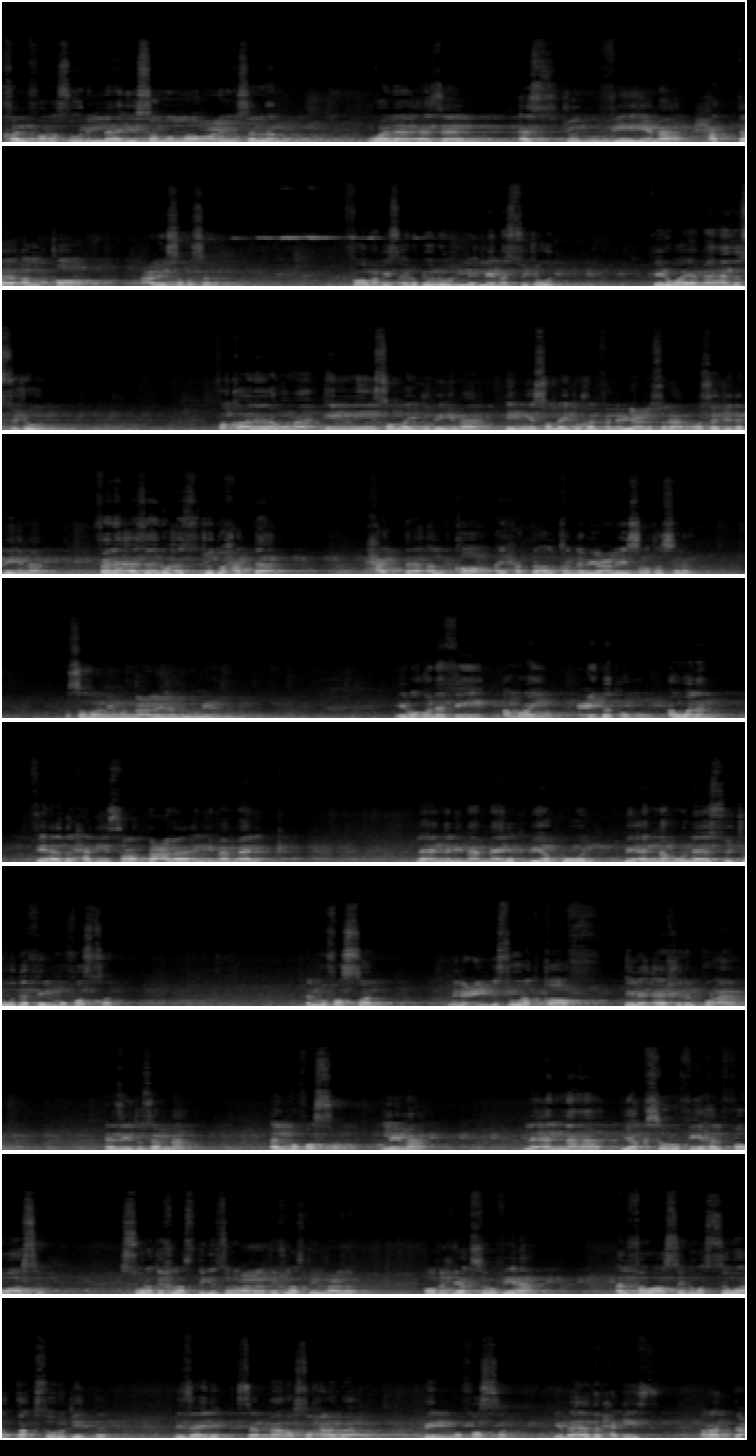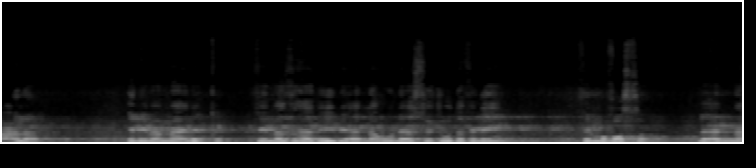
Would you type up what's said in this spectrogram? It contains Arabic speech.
خلف رسول الله صلى الله عليه وسلم ولا أزال أسجد فيهما حتى ألقاه عليه الصلاة والسلام. فهم بيسألوا بيقولوا لما السجود؟ في رواية ما هذا السجود؟ فقال لهما إني صليت بهما إني صليت خلف النبي عليه السلام وسجد بهما فلا أزال أسجد حتى حتى ألقاه أي حتى ألقى النبي عليه الصلاة والسلام. نسأل الله أن يمن علينا بالقيام يبقى هنا في أمرين عدة أمور. أولا في هذا الحديث رد على الإمام مالك. لأن الإمام مالك بيقول بأنه لا سجود في المفصل. المفصل من عند سورة قاف إلى آخر القرآن. هذه تسمى المفصل. لما؟ لأنها يكسر فيها الفواصل. السورة تخلص تيجي السورة بعدها تخلص تيجي بعدها. واضح؟ يكسر فيها الفواصل والصور تكسر جدا. لذلك سماها الصحابة بالمفصل. يبقى هذا الحديث رد على الإمام مالك في مذهبه بأنه لا سجود في الإيه؟ في المفصل. لأن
